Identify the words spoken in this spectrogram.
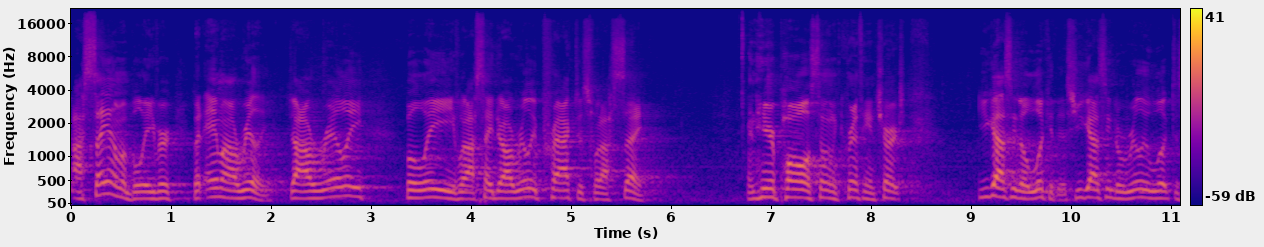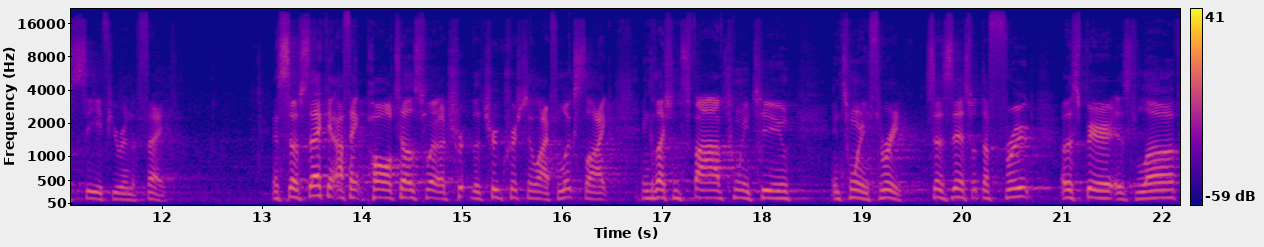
I say I'm a believer, but am I really? Do I really believe what I say? Do I really practice what I say? And here Paul is telling the Corinthian church, you guys need to look at this. You guys need to really look to see if you're in the faith. And so, second, I think Paul tells us what tr- the true Christian life looks like in Galatians 5 22 and 23. It says this, what the fruit of the Spirit is love,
